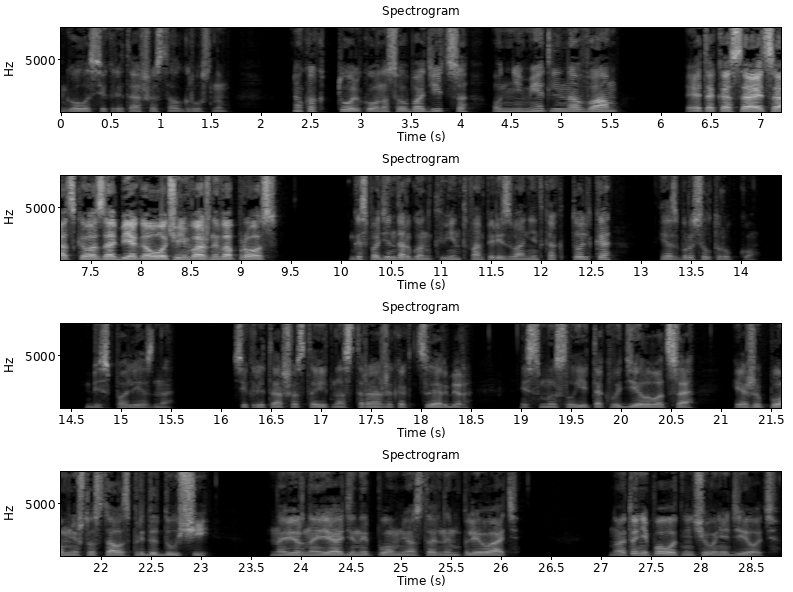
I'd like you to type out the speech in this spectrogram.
Голос секретарши стал грустным. «Но как только он освободится, он немедленно вам...» «Это касается адского забега, очень важный вопрос!» «Господин Даргон Квинт вам перезвонит, как только...» Я сбросил трубку. «Бесполезно. Секретарша стоит на страже, как Цербер. И смысл ей так выделываться? Я же помню, что стало с предыдущей. Наверное, я один и помню, остальным плевать. Но это не повод ничего не делать.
